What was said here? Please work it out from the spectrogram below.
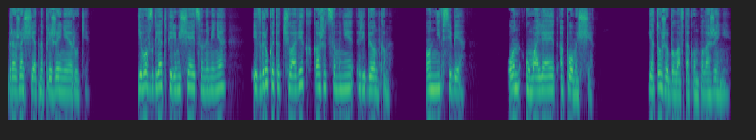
дрожащие от напряжения руки. Его взгляд перемещается на меня, и вдруг этот человек кажется мне ребенком. Он не в себе. Он умоляет о помощи. Я тоже была в таком положении.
